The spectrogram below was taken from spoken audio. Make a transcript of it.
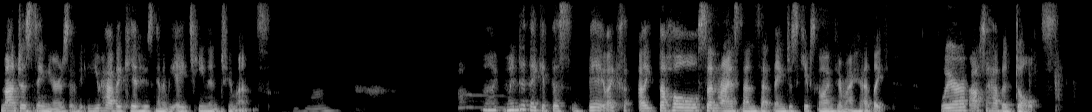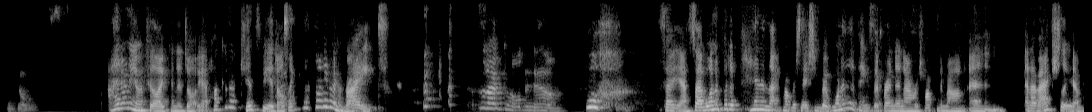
not just seniors of you have a kid who's going to be 18 in two months. Mm-hmm. Like when did they get this big like like the whole sunrise sunset thing just keeps going through my head like we're about to have adults. Adults. I don't even feel like an adult yet. How can our kids be adults? Like that's not even right. That's what i've told him. So yeah so i want to put a pin in that conversation but one of the things that brenda and i were talking about and and i've actually i've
